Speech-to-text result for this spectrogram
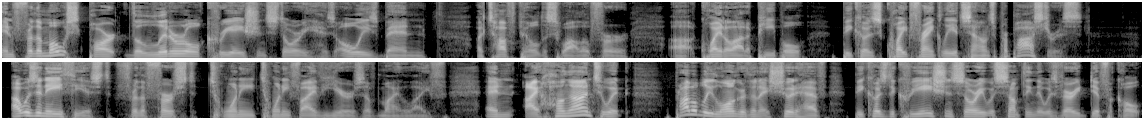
And for the most part, the literal creation story has always been a tough pill to swallow for uh, quite a lot of people because, quite frankly, it sounds preposterous. I was an atheist for the first 20, 25 years of my life, and I hung on to it probably longer than I should have because the creation story was something that was very difficult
